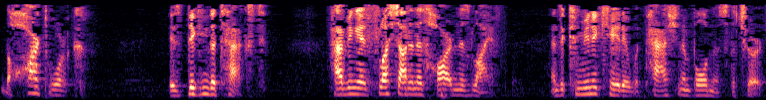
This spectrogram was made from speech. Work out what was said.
the heart work is digging the text, having it flushed out in his heart and his life, and to communicate it with passion and boldness to the church.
